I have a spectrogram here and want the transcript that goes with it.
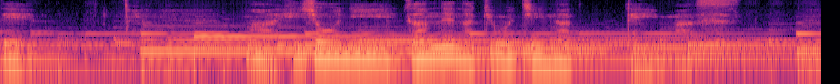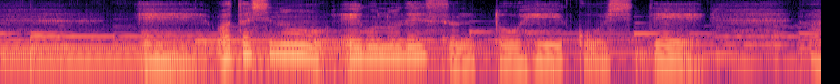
で、まあ、非常に残念な気持ちになっています。えー、私の英語のレッスンと並行してあ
